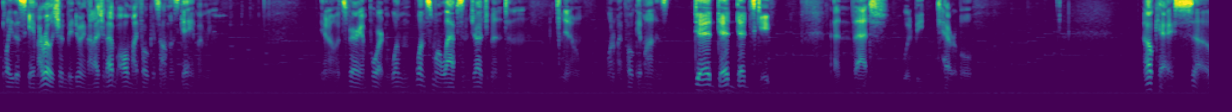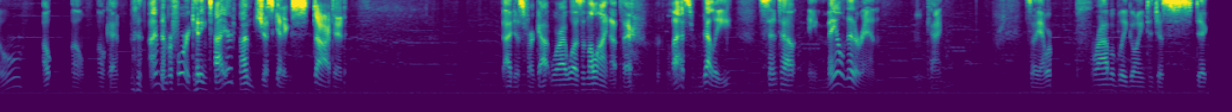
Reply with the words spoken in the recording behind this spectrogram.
play this game. I really shouldn't be doing that. I should have all my focus on this game. I mean, you know, it's very important. One, one small lapse in judgment, and, you know, one of my Pokemon is dead, dead, dead ski. And that would be terrible. Okay, so... Oh, oh, okay. I'm number four, getting tired? I'm just getting started. I just forgot where I was in the lineup there. Lass Reli sent out a male Nidoran. Okay. So yeah, we're probably going to just stick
